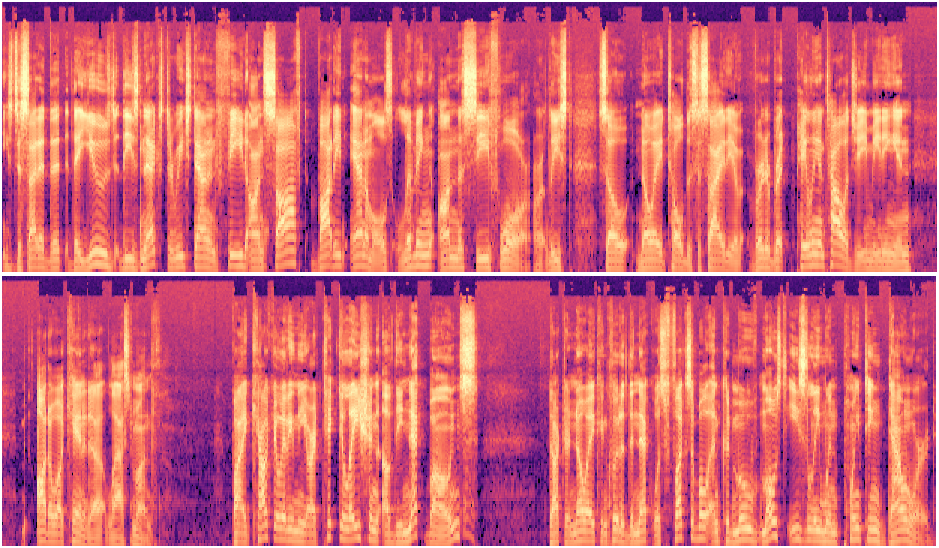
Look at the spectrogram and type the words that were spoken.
He's decided that they used these necks to reach down and feed on soft bodied animals living on the sea floor, or at least so Noe told the Society of Vertebrate Paleontology meeting in Ottawa, Canada last month. By calculating the articulation of the neck bones, Dr. Noe concluded the neck was flexible and could move most easily when pointing downward.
